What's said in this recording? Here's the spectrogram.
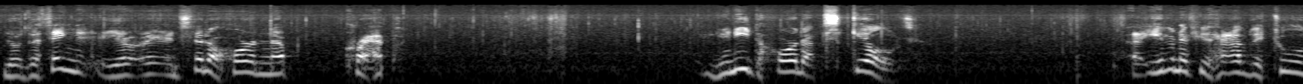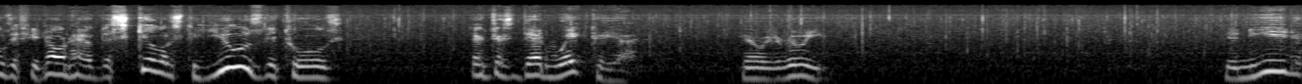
you know, the thing, you know, instead of hoarding up crap, you need to hoard up skills. Uh, even if you have the tools, if you don't have the skills to use the tools, they're just dead weight to you. You know, you really, you need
